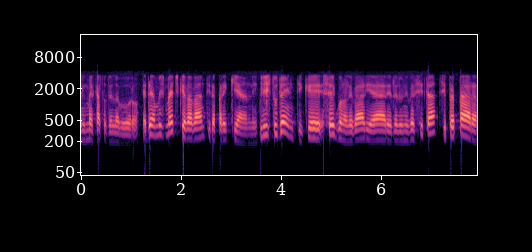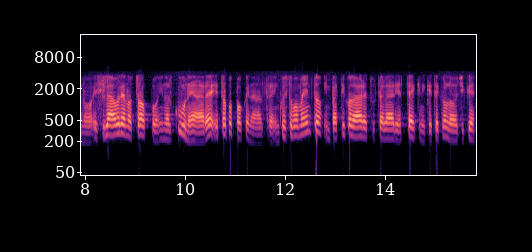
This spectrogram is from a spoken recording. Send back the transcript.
nel mercato del lavoro ed è un mismatch che va avanti da parecchi anni. Gli studenti che seguono le varie aree dell'università si preparano e si laureano troppo in alcune aree e troppo poco in altre. In questo momento in particolare tutte le aree tecniche e tecnologiche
